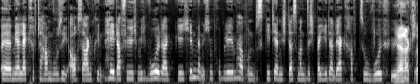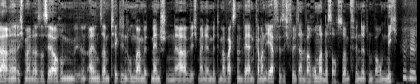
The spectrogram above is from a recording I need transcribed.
äh, mehr Lehrkräfte haben, wo sie auch sagen können, hey, da fühle ich mich wohl, da gehe ich hin, wenn ich ein Problem habe. Und es geht ja nicht, dass man sich bei jeder Lehrkraft so wohl fühlt. Ja, na klar, so. ne? Ich meine, das ist ja auch im, in unserem täglichen Umgang mit Menschen. Ja, ich meine, mit dem Erwachsenenwerden kann man eher für sich filtern, warum man das auch so empfindet und warum nicht. Mhm.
